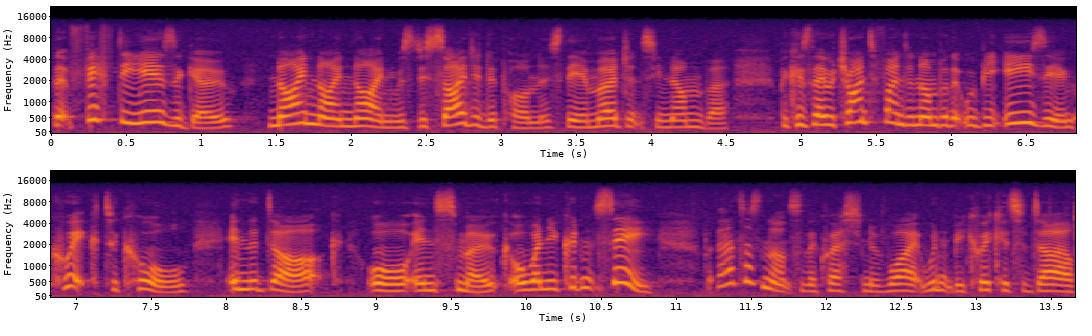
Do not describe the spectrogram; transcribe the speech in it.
that 50 years ago, 999 was decided upon as the emergency number because they were trying to find a number that would be easy and quick to call in the dark or in smoke or when you couldn't see. But that doesn't answer the question of why it wouldn't be quicker to dial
